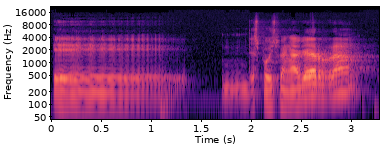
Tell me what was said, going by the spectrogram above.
Eh, Despois ven a guerra,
